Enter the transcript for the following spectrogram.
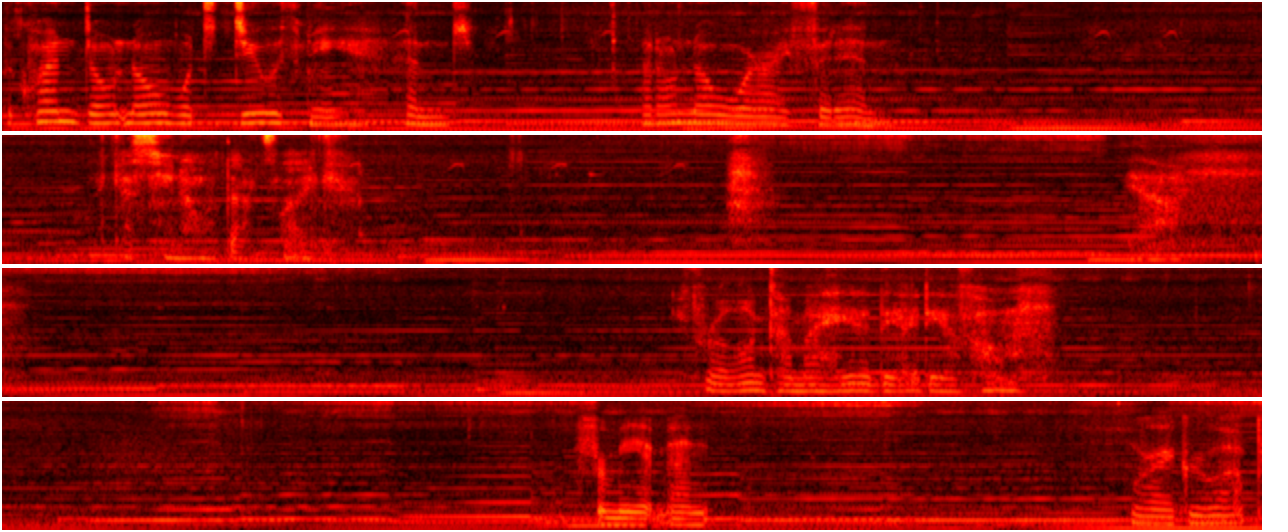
The Quen don't know what to do with me, and I don't know where I fit in. I guess you know what that's like. For a long time, I hated the idea of home. For me, it meant where I grew up,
